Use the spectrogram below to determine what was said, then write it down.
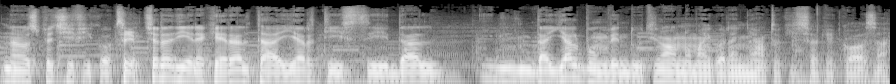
nello specifico. Sì. C'è da dire che in realtà gli artisti dal- dagli album venduti non hanno mai guadagnato chissà che cosa.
